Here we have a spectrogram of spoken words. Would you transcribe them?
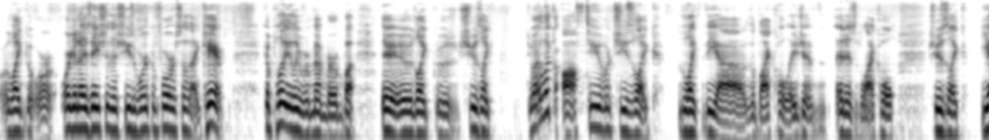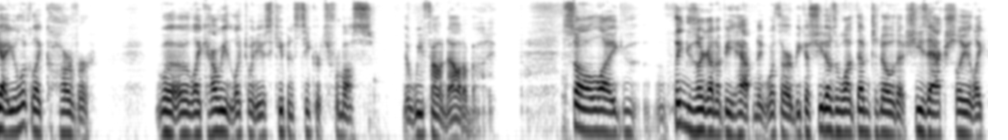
or like, or organization that she's working for, so I can't completely remember, but it, like she was like, "Do I look off to you?" And she's like, like the uh the black hole agent. It is black hole. She was like, "Yeah, you look like Carver, well, uh, like how he looked when he was keeping secrets from us." that we found out about it. So, like, things are gonna be happening with her because she doesn't want them to know that she's actually, like,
